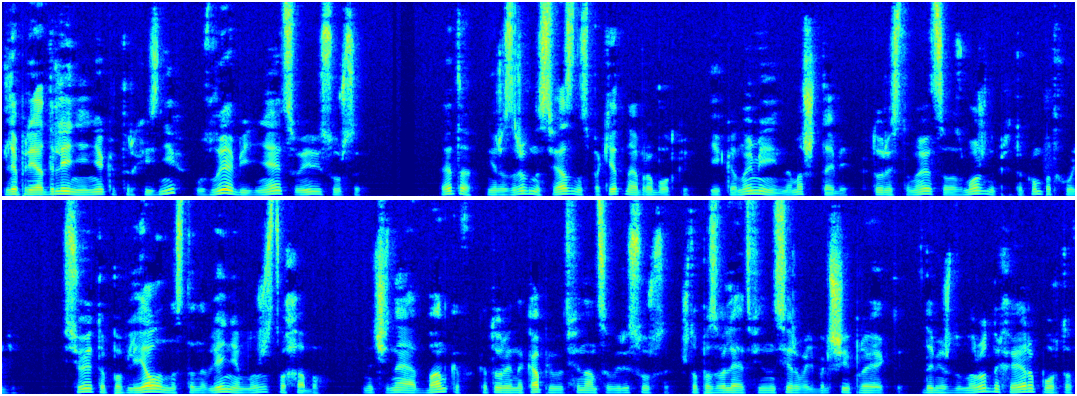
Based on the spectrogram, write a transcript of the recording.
Для преодоления некоторых из них узлы объединяют свои ресурсы. Это неразрывно связано с пакетной обработкой и экономией на масштабе, которые становятся возможны при таком подходе. Все это повлияло на становление множества хабов, начиная от банков, которые накапливают финансовые ресурсы, что позволяет финансировать большие проекты, до международных аэропортов,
